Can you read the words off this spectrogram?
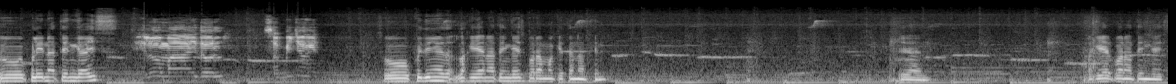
So play natin guys. Hello mga idol. Sa video ito So pwede nyo lakihan natin guys para makita natin. Ayan. Lakihan pa natin guys.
